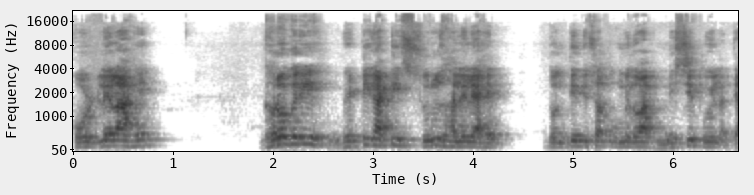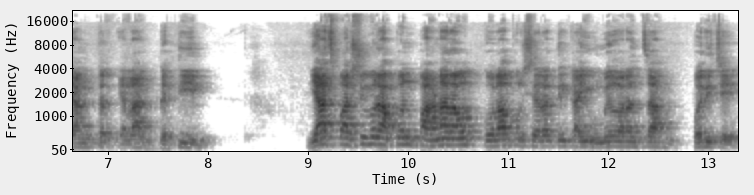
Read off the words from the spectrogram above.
फोडलेला आहे. घरोघरी भेटीगाठी सुरू झालेल्या आहेत. दोन तीन दिवसात उमेदवार निश्चित होईल त्यानंतर याला गती येईल. याच पार्श्वभूमीवर आपण पाहणार आहोत कोल्हापूर शहरातील काही उमेदवारांचा परिचय.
